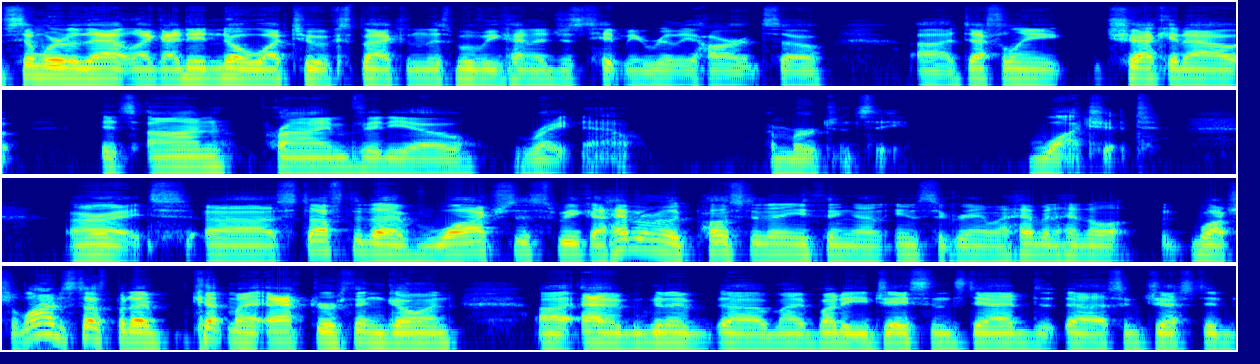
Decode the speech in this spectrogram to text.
similar to that, like I didn't know what to expect, and this movie kind of just hit me really hard. So uh, definitely check it out. It's on Prime Video right now. Emergency, watch it. All right, uh, stuff that I've watched this week. I haven't really posted anything on Instagram. I haven't had a, watched a lot of stuff, but I've kept my actor thing going. Uh, I'm gonna. Uh, my buddy Jason's dad uh, suggested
